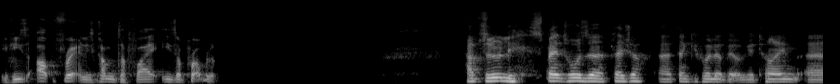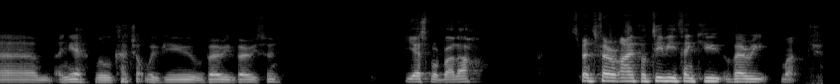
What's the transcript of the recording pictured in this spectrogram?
if he's up for it and he's coming to fight, he's a problem. Absolutely, Spence. Always a pleasure. Uh, thank you for a little bit of your time, um, and yeah, we'll catch up with you very, very soon. Yes, my brother. Spence Fearon, IFL TV. Thank you very much.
